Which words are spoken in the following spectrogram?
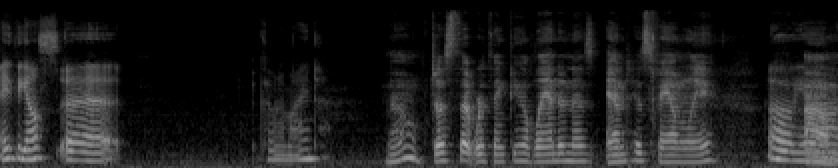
anything else uh, come to mind? No, just that we're thinking of Landon as, and his family. Oh yeah.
